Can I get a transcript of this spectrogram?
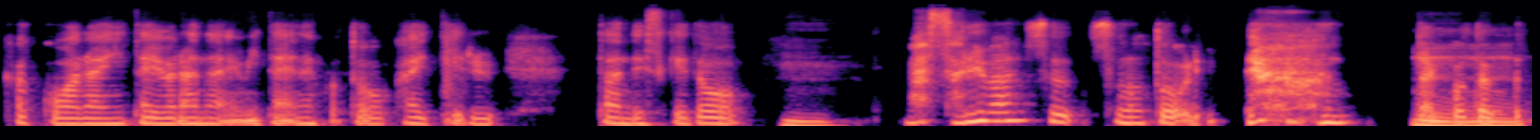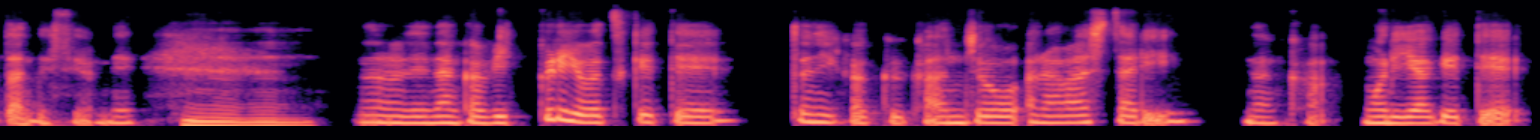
かっこ笑いに頼らないみたいなことを書いてるたんですけど、うんまあ、それはそ その通りだったことだったんですよね。うんうんなのでなんかびっくりをつけてとにかく感情を表したりなんか盛り上げて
